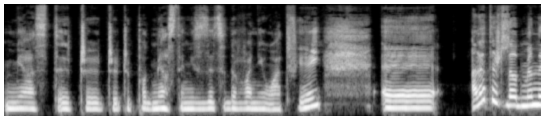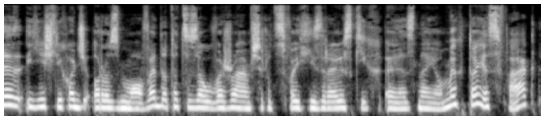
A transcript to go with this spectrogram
miast czy, czy, czy pod miastem jest zdecydowanie łatwiej. Ale też dla odmiany, jeśli chodzi o rozmowę, to to, co zauważyłam wśród swoich izraelskich e, znajomych, to jest fakt,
